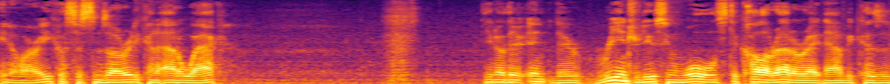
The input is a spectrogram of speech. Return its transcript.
you know, our ecosystem's already kind of out of whack. You know, they're in, they're reintroducing wolves to Colorado right now because of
